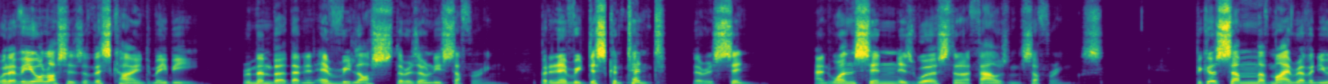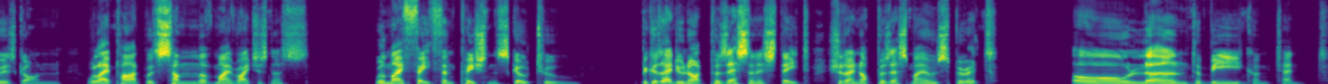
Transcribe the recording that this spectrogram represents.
Whatever your losses of this kind may be, remember that in every loss there is only suffering, but in every discontent there is sin, and one sin is worse than a thousand sufferings. Because some of my revenue is gone, will I part with some of my righteousness? Will my faith and patience go too? Because I do not possess an estate, should I not possess my own spirit? Oh, learn to be content.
